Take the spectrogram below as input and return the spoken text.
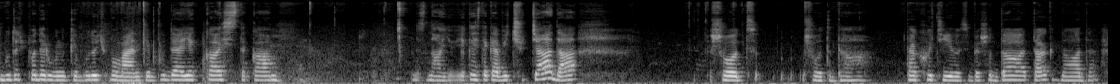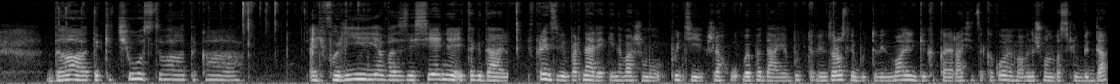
будуть подарунки, будуть моменти, буде якась така, не знаю, якесь таке відчуття, да, що от, що от да, так хотілося б, що да, так надо, да, такі чувства, така ейфорія, вознесення і так далі. Принципі, партнер, який на вашому путі шляху випадає, будь то він взрослий, будь то він маленький, яка разниця, какой, головне, що він вас любить, да?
